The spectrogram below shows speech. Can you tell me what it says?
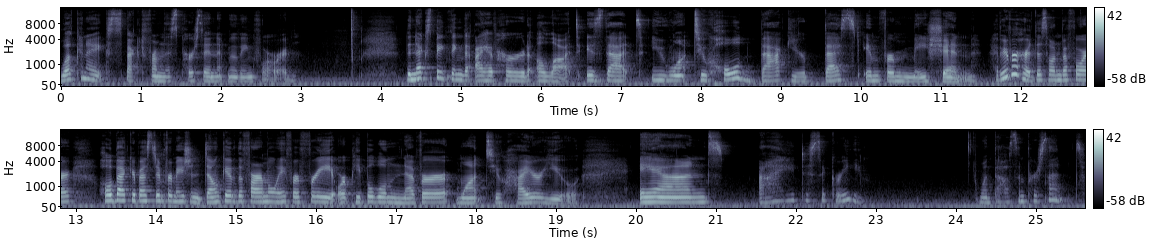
what can I expect from this person moving forward? The next big thing that I have heard a lot is that you want to hold back your best information. Have you ever heard this one before? Hold back your best information. Don't give the farm away for free, or people will never want to hire you. And I disagree 1000%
